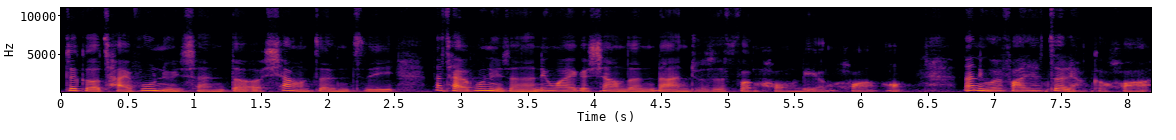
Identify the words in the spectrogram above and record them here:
这个财富女神的象征之一。那财富女神的另外一个象征当然就是粉红莲花哦。那你会发现这两个花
